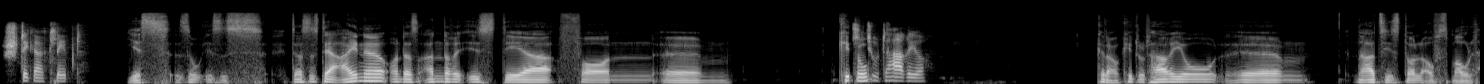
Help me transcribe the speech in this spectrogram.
Sticker klebt? Yes, so ist es. Das ist der eine und das andere ist der von ähm, Kito. Kito Dario. Genau, Kitotario, ähm, Nazis doll aufs Maul.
